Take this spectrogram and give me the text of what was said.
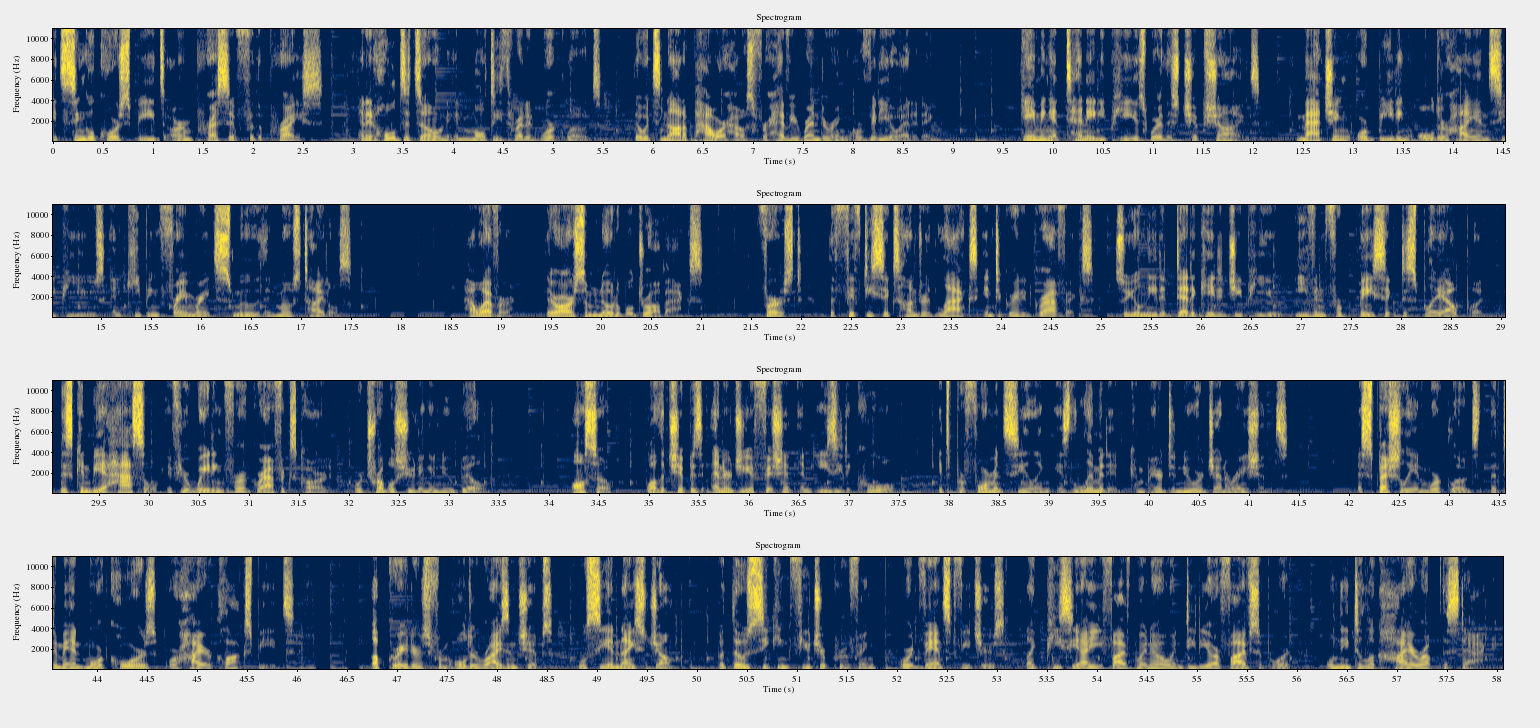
Its single core speeds are impressive for the price, and it holds its own in multi threaded workloads, though it's not a powerhouse for heavy rendering or video editing. Gaming at 1080p is where this chip shines, matching or beating older high end CPUs and keeping frame rates smooth in most titles. However, there are some notable drawbacks. First, the 5600 lacks integrated graphics, so you'll need a dedicated GPU even for basic display output. This can be a hassle if you're waiting for a graphics card or troubleshooting a new build. Also, while the chip is energy efficient and easy to cool, its performance ceiling is limited compared to newer generations, especially in workloads that demand more cores or higher clock speeds. Upgraders from older Ryzen chips will see a nice jump, but those seeking future proofing or advanced features like PCIe 5.0 and DDR5 support will need to look higher up the stack.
